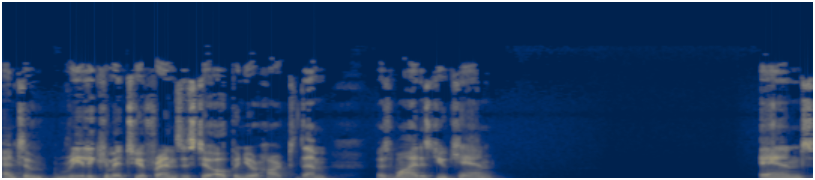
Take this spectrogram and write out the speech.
And to really commit to your friends is to open your heart to them as wide as you can and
